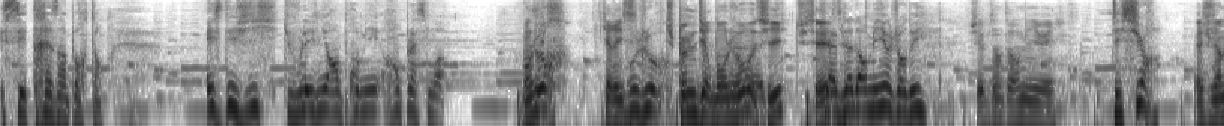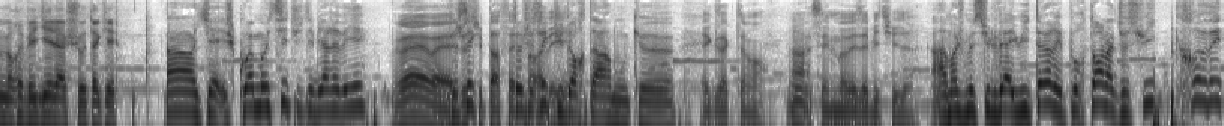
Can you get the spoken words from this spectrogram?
c'est très important. SDJ, tu voulais venir en premier, remplace-moi. Bonjour, Kéris. Bonjour. Tu peux me dire bonjour Euh, aussi, tu sais. Tu as bien dormi aujourd'hui? J'ai bien dormi, oui. T'es sûr? Euh, Je viens de me réveiller là, je suis au taquet. Ah ok, quoi moi aussi tu t'es bien réveillé Ouais, ouais, Je je, sais suis Toi parfaitement je sais que tu dors tard donc... euh, Exactement. ah. C'est une mauvaise habitude. Ah moi je me suis levé à 8h et pourtant là je suis crevé,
